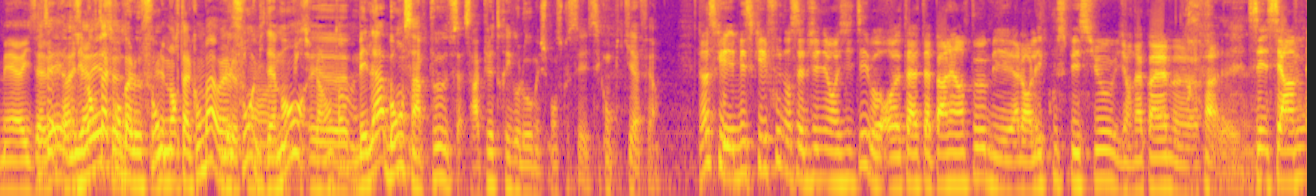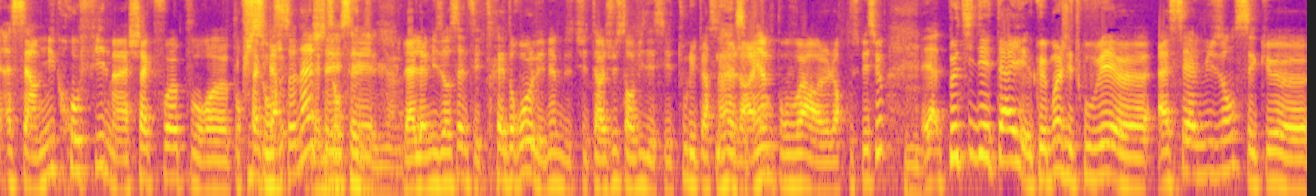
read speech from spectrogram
mais euh, ils Peut-être, avaient. ils les avaient Mortal ce- Kombat le font. Le Mortal Kombat, ouais, le le font font, évidemment, euh, mais là, bon, c'est un peu, ça, ça aurait pu être rigolo, mais je pense que c'est compliqué à faire. Non, ce qui est- mais ce qui est fou dans cette générosité, bon, euh, t'as as parlé un peu, mais alors les coups spéciaux, il y en a quand même. euh, c'est un, un microfilm à chaque fois pour, euh, pour chaque son personnage. la mise en scène est c'est- géniale. La, la mise en scène, c'est très drôle et même tu as juste envie d'essayer tous les personnages, Ouais, rien que pour voir euh, leurs coups spéciaux. Et, euh, petit détail que moi j'ai trouvé euh, assez amusant, c'est que euh,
